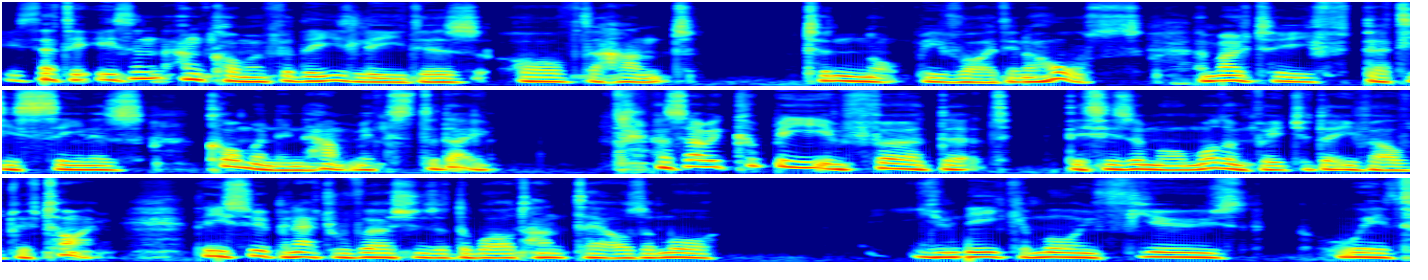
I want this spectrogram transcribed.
is that it isn't uncommon for these leaders of the hunt to not be riding a horse, a motif that is seen as common in hunt myths today. And so it could be inferred that this is a more modern feature that evolved with time. These supernatural versions of the Wild Hunt tales are more unique and more infused with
